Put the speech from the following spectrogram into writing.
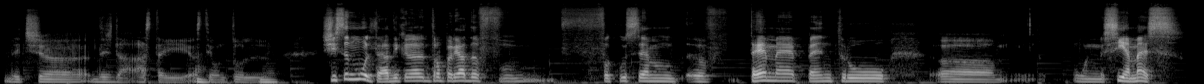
Deci, uh, deci da, asta e, asta e un tool. Mm. Și sunt multe, adică într-o perioadă f- făcusem uh, teme pentru uh, un CMS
